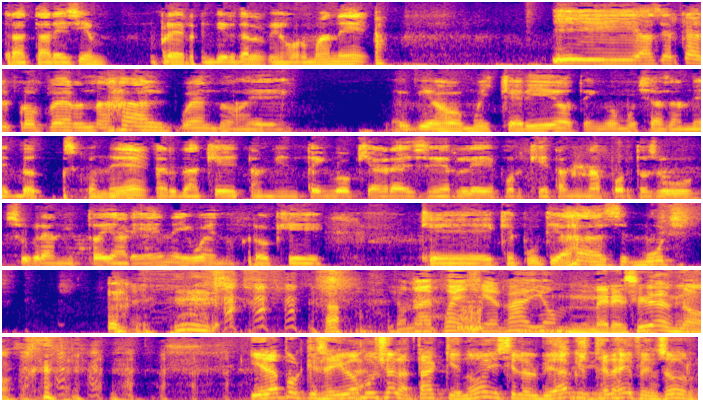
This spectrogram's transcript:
trataré siempre de rendir de la mejor manera. Y acerca del profe Bernal, bueno, eh, el viejo muy querido, tengo muchas anécdotas con él, verdad que también tengo que agradecerle porque también aportó su, su granito de arena y bueno, creo que, que, que puteadas mucho. Yo no se puede decir radio. Merecidas no. Y era porque se iba mucho al ataque, ¿no? Y se le olvidaba que usted era defensor.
